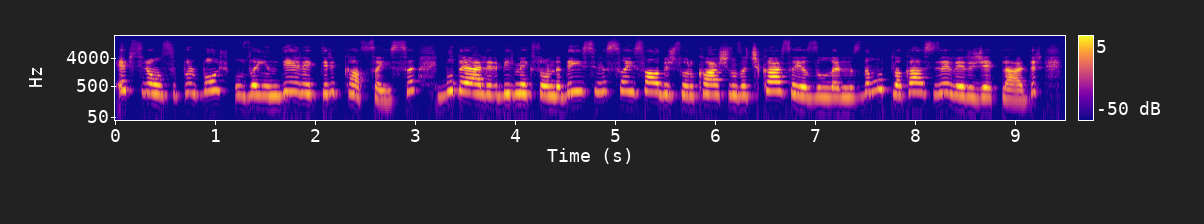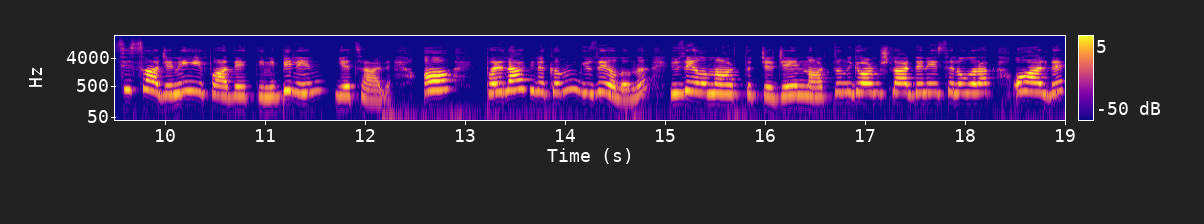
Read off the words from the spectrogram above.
epsilon sıfır boş uzayın dielektrik katsayısı. Bu değerleri bilmek zorunda değilsiniz. Sayısal bir soru karşınıza çıkarsa yazılılarınızda mutlaka size vereceklerdir. Siz sadece neyi ifade ettiğini bilin yeterli. A Paralel plakanın yüzey alanı, yüzey alanı arttıkça C'nin arttığını görmüşler deneysel olarak. O halde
